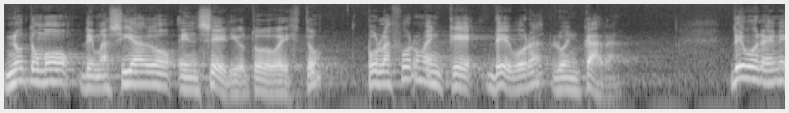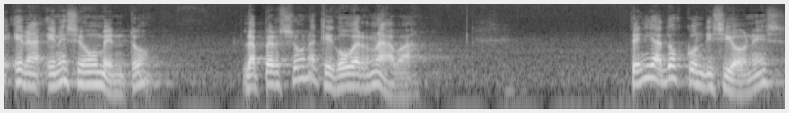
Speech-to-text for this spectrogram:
no tomó demasiado en serio todo esto por la forma en que Débora lo encara. Débora era en ese momento la persona que gobernaba. Tenía dos condiciones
